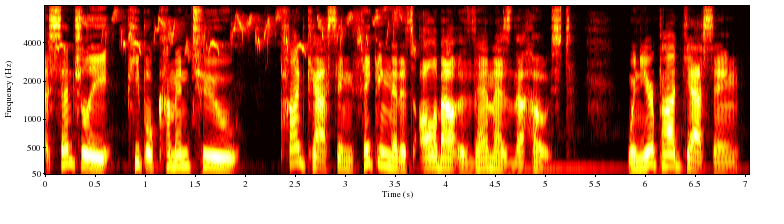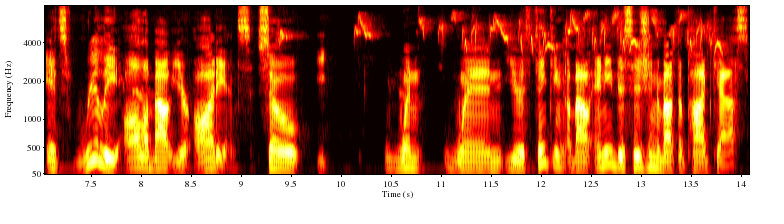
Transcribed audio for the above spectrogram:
essentially, people come into podcasting thinking that it's all about them as the host when you're podcasting, it's really all about your audience. So when when you're thinking about any decision about the podcast,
